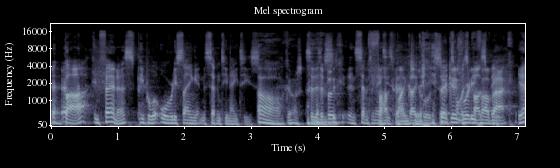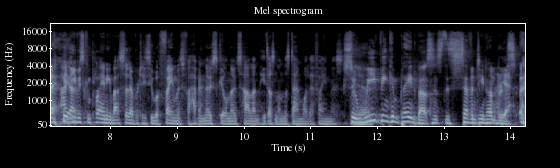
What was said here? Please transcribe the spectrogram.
but in fairness, people were already saying it in the 1780s. Oh god. So there's a book in 1780s by a guy called So uh, it goes Thomas really far Busby. back. Yeah, and Yeah. he was complaining about celebrities who were famous for having no skill, no talent. He doesn't understand why they're famous. So we've been complained about since the 1700s. Yeah,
